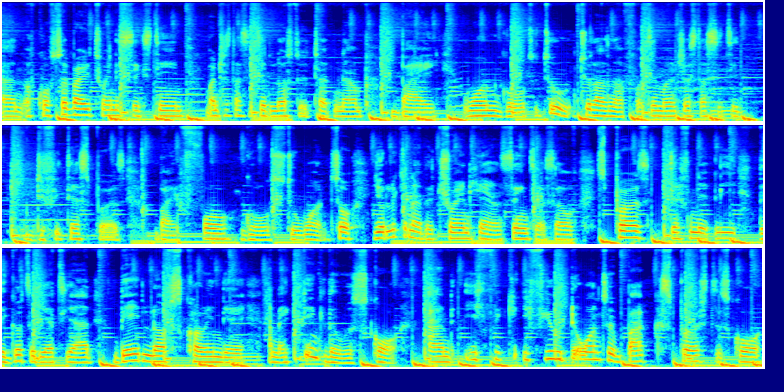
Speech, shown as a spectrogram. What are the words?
and of course, February 2016, Manchester City lost to Tottenham by one goal to two. 2014, Manchester City defeated Spurs by four goals to one. So you're looking at the trend here and saying to yourself, Spurs definitely they go to the Etihad, they love scoring there, and I think they will score. And if you, if you don't want to back Spurs to score,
